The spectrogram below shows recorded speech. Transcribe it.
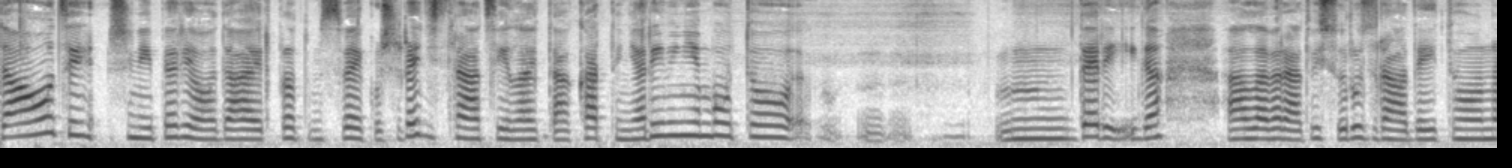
Daudzi šī periodā ir, protams, veikuši reģistrāciju, lai tā kartiņa arī viņiem būtu mm, derīga, lai varētu visur uzrādīt. Un,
